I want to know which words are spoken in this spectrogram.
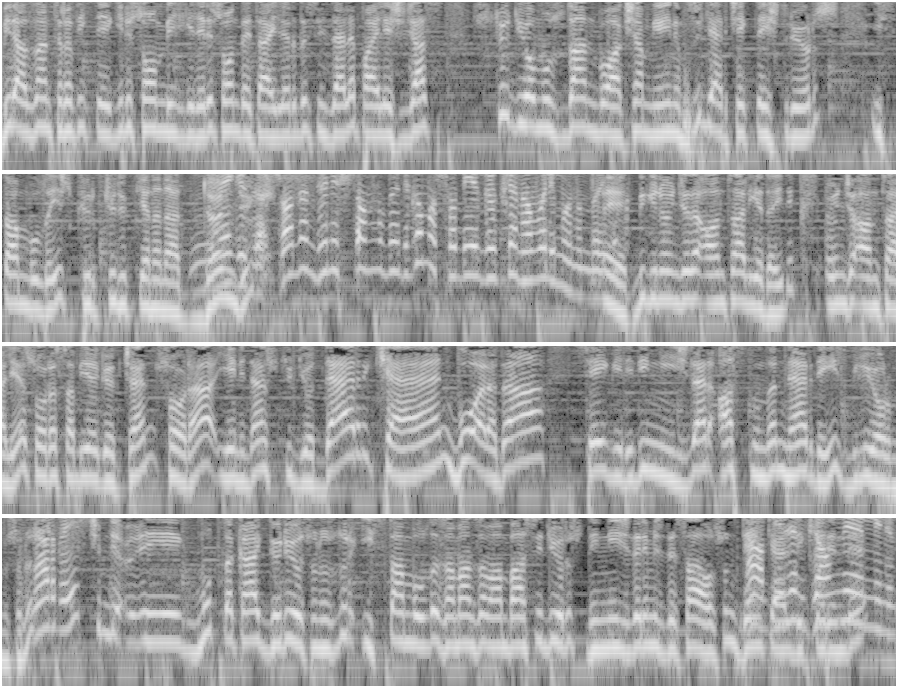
Birazdan trafikle ilgili son bilgileri, son detayları da sizlerle paylaşacağız. Stüdyomuzdan bu akşam yayınımızı gerçekleştiriyoruz. İstanbul'dayız. Kürkçü dükkanına Ne döndük. güzel. Zaten dün İstanbul'daydık ama Sabiha Gökçen Havalimanı'ndaydık. Evet bir gün önce de Antalya'daydık. Önce Antalya sonra Sabiha Gökçen sonra yeniden stüdyo derken bu arada sevgili dinleyiciler aslında neredeyiz biliyor musunuz? Neredeyiz? Şimdi e, mutlaka görüyorsunuzdur İstanbul'da zaman zaman bahsediyoruz. Dinleyicilerimiz de sağ olsun denk ha, geldiklerinde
